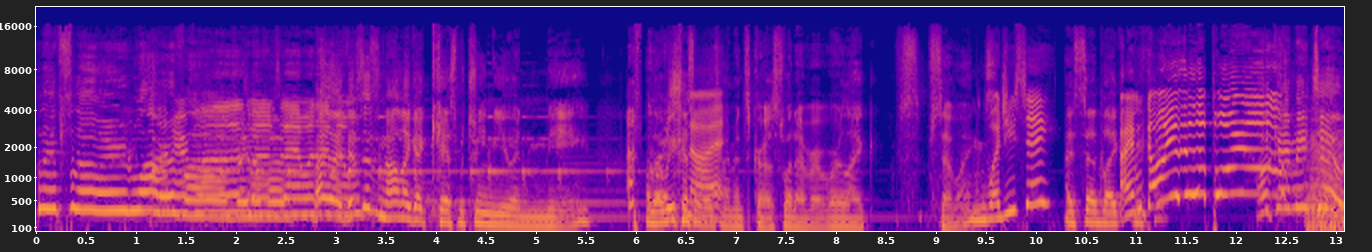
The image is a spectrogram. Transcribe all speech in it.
Lips lowered, water Water flows. flows, rainbow water flows. flows, By the way, this is not like a kiss between you and me. Of Although we kiss all the not. time, it's gross. Whatever. We're like s- siblings. What'd you say? I said like. I'm going kiss- to the portal. Okay, me too.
